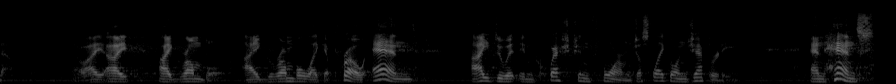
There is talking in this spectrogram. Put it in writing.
No, no, no, no. I, I, I grumble. I grumble like a pro. And I do it in question form, just like on Jeopardy. And hence,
